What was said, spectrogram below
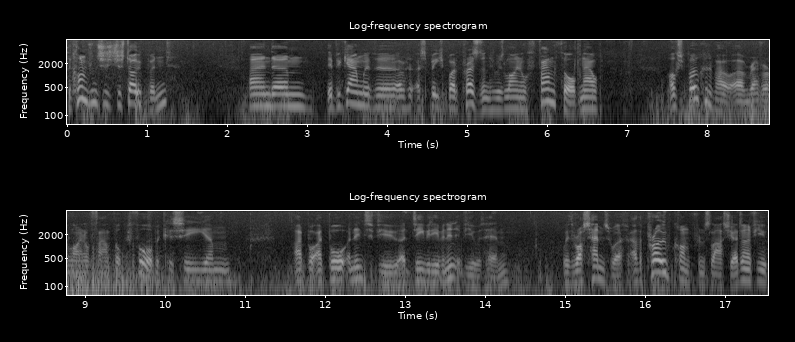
the conference has just opened, and um, it began with a, a, speech by the president, who was Lionel Fanthorpe. Now, I've spoken about um, Reverend Lionel Fanthorpe before because he, um, I, bought, I bought an interview, a DVD of an interview with him, with Ross Hemsworth at the Probe conference last year. I don't know if you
